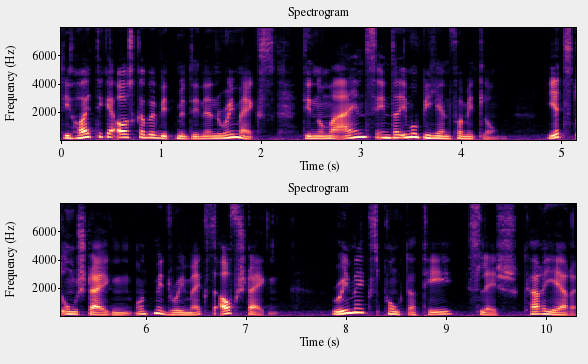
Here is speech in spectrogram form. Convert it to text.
Die heutige Ausgabe widmet Ihnen Remax, die Nummer 1 in der Immobilienvermittlung. Jetzt umsteigen und mit Remax aufsteigen. remax.at slash Karriere.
